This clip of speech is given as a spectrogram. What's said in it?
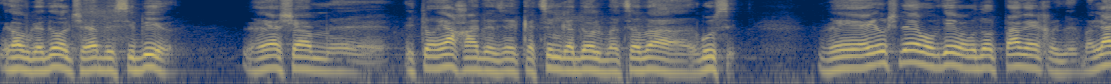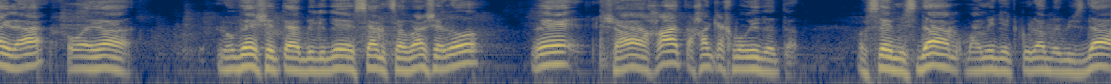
רב גדול שהיה בסיביר, והיה שם אה, איתו יחד איזה קצין גדול בצבא הרוסי. והיו שניהם עובדים עבודות פרך, בלילה הוא היה לובש את הבגדי שר צבא שלו, ושעה אחת, אחר כך מוריד אותם. עושה מסדר, מעמיד את כולם במסדר.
